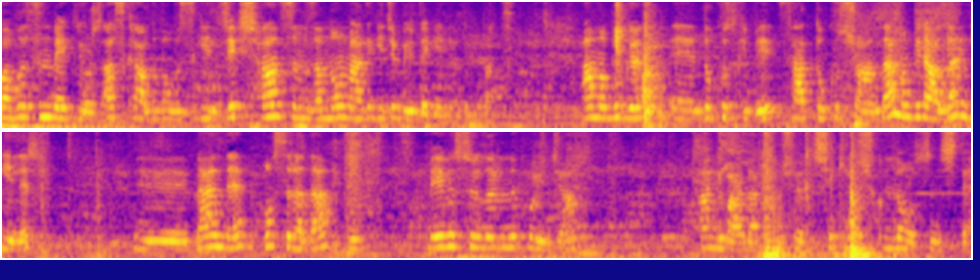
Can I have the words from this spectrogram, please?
babasını bekliyoruz. Az kaldı babası gelecek. Şansımıza normalde gece 1'de geliyordu Murat. Ama bugün e, 9 gibi, saat 9 şu anda ama birazdan gelir. E, ben de o sırada meyve suyularını koyacağım. Hangi bardakım şöyle şekilli şükürlü olsun işte.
